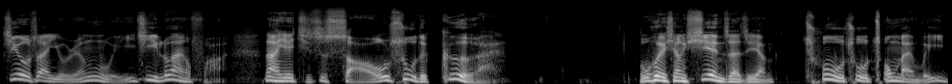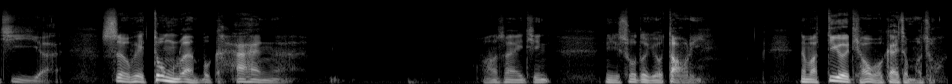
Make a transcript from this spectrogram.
就算有人违纪乱法，那也只是少数的个案，不会像现在这样处处充满危机呀，社会动乱不堪啊！皇上一听，你说的有道理。那么第二条我该怎么做？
